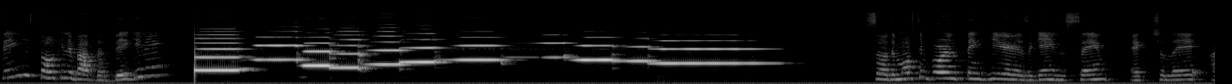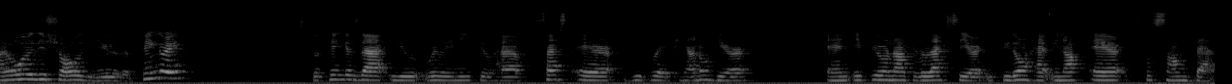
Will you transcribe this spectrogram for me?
think he's talking about the beginning. So the most important thing here is again the same. Actually, I already showed you the fingerings. The thing is that you really need to have fast air. You play piano here, and if you're not relaxed here, if you don't have enough air, it will sound bad.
